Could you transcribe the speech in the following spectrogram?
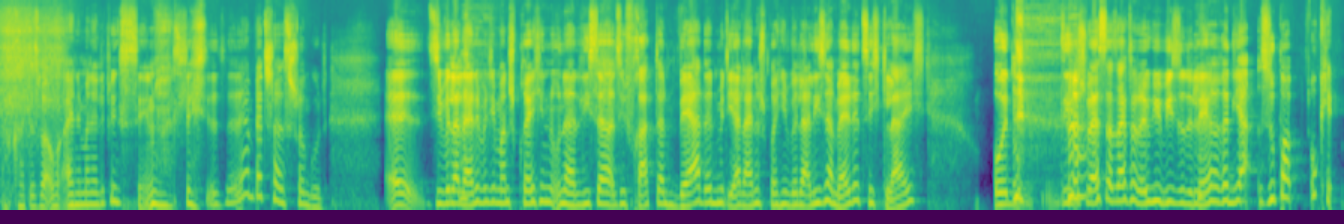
Oh Gott, das war auch eine meiner Lieblingsszenen. Wirklich. Der Bachelor ist schon gut. Äh, sie will alleine mit jemandem sprechen und Alisa, sie fragt dann, wer denn mit ihr alleine sprechen will. Alisa meldet sich gleich und die Schwester sagt dann irgendwie wie so eine Lehrerin, ja, super, okay,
